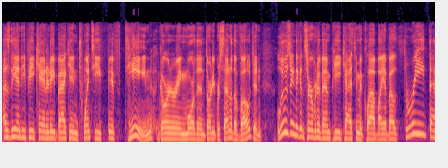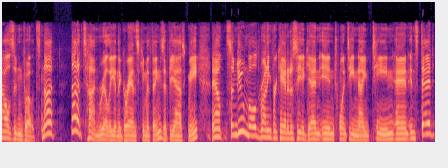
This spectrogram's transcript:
as the NDP candidate back in 2015, garnering more than 30% of the vote and losing to Conservative MP Cathy McLeod by about 3,000 votes. Not not a ton, really, in the grand scheme of things, if you ask me. Now, Sundhu mulled running for candidacy again in 2019, and instead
